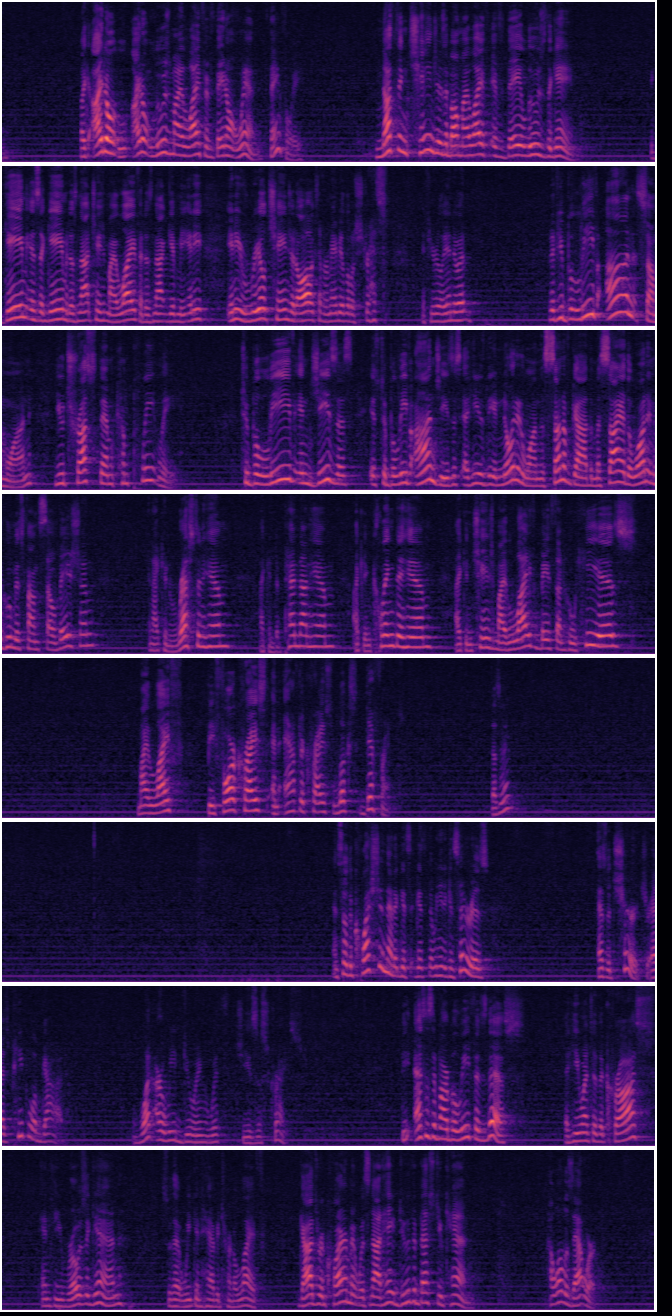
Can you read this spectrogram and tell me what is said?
Like, I don't, I don't lose my life if they don't win, thankfully. Nothing changes about my life if they lose the game. The game is a game. It does not change my life. It does not give me any, any real change at all, except for maybe a little stress if you're really into it. But if you believe on someone, you trust them completely. To believe in Jesus is to believe on Jesus, that he is the anointed one, the Son of God, the Messiah, the one in whom is found salvation. And I can rest in him. I can depend on him. I can cling to him. I can change my life based on who he is my life before Christ and after Christ looks different. Doesn't it? And so the question that, it gets, gets, that we need to consider is as a church or as people of God, what are we doing with Jesus Christ? The essence of our belief is this that he went to the cross and he rose again so that we can have eternal life. God's requirement was not, hey, do the best you can. How well does that work?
